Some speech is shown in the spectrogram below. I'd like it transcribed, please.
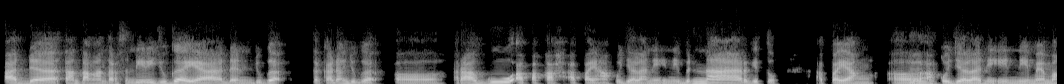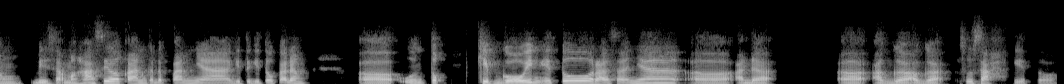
ada tantangan tersendiri juga ya dan juga terkadang juga uh, ragu apakah apa yang aku jalani ini benar gitu apa yang uh, hmm. aku jalani ini memang bisa menghasilkan ke depannya gitu-gitu kadang uh, untuk keep going itu rasanya uh, ada agak-agak uh, susah gitu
